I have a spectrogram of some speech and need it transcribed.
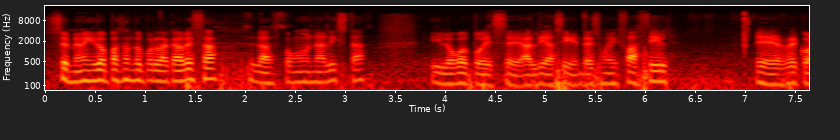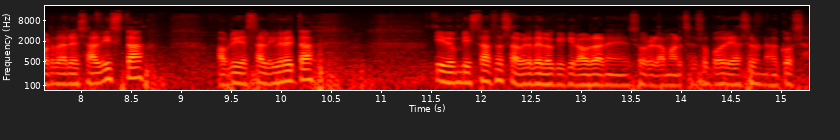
se me han ido pasando por la cabeza, las pongo en una lista y luego pues eh, al día siguiente es muy fácil eh, recordar esa lista, abrir esa libreta y de un vistazo saber de lo que quiero hablar sobre la marcha. Eso podría ser una cosa.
